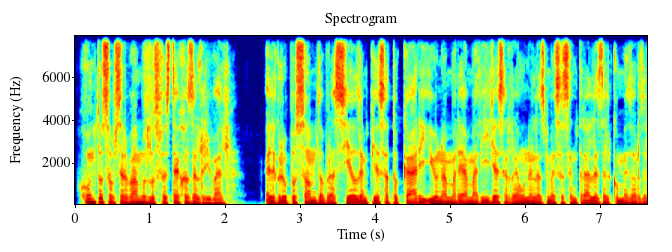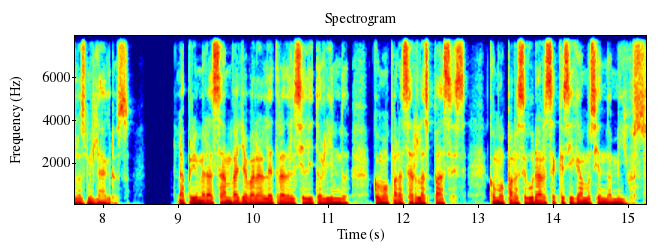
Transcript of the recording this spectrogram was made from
Juntos observamos los festejos del rival. El grupo Som do Brasil empieza a tocar y una marea amarilla se reúne en las mesas centrales del comedor de los milagros. La primera samba lleva la letra del cielito lindo, como para hacer las paces, como para asegurarse que sigamos siendo amigos.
